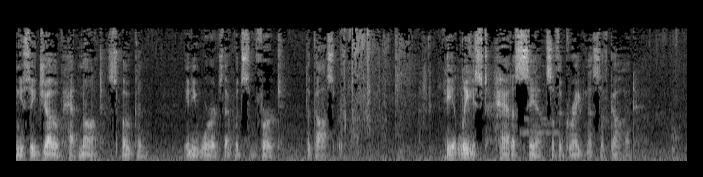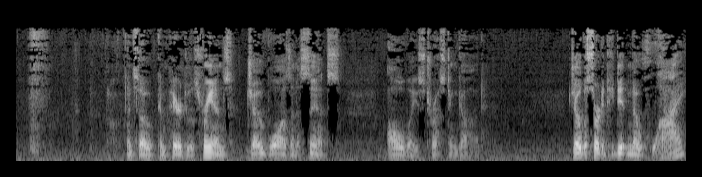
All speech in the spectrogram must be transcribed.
And you see, Job had not spoken any words that would subvert the gospel. He at least had a sense of the greatness of God. And so, compared to his friends, Job was, in a sense, always trusting God. Job asserted he didn't know why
